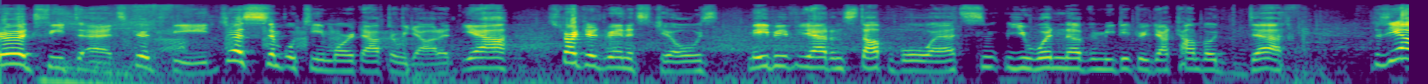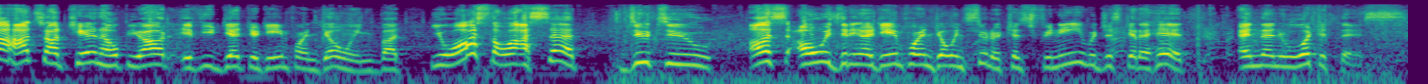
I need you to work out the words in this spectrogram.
Good feed to Eds, good feed. Just simple teamwork after we got it. Yeah, structure advantage kills. Maybe if you had unstoppable Eds, you wouldn't have immediately got comboed to death. Because yeah, Hotshot can help you out if you get your game point going, but you lost the last set due to us always getting our game point going sooner, because Finii would just get a hit, and then look at this.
